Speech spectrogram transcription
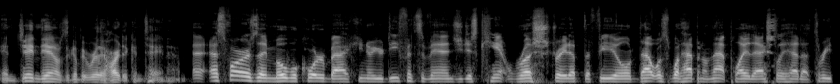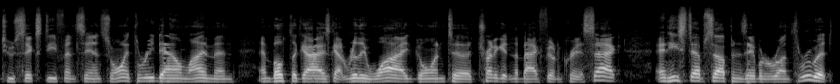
and Jayden Daniels is going to be really hard to contain him. As far as a mobile quarterback, you know, your defensive ends, you just can't rush straight up the field. That was what happened on that play. They actually had a three-two-six defense in, so only three down linemen, and both the guys got really wide going to try to get in the backfield and create a sack. And he steps up and is able to run through it.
